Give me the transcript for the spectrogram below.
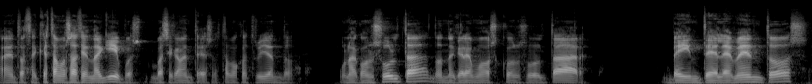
Entonces, ¿qué estamos haciendo aquí? Pues básicamente eso, estamos construyendo una consulta donde queremos consultar 20 elementos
